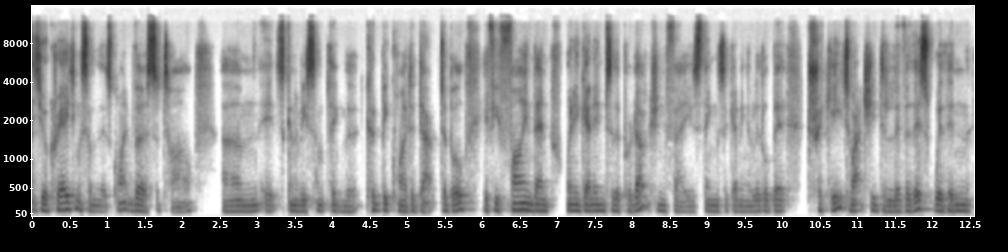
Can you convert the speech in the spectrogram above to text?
is you're creating something that's quite versatile. Um, it's going to be something that could be quite adaptable. If you find then when you get into the production phase, things are getting a little bit tricky to actually deliver this within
